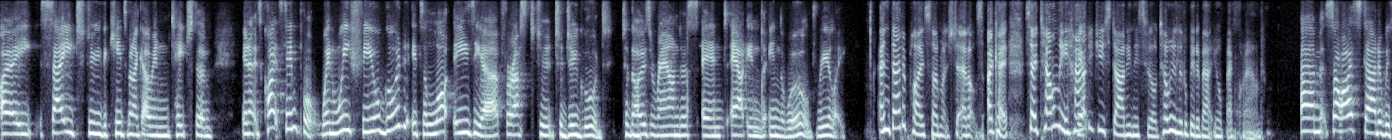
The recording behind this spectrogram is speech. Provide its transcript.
I say to the kids when I go in and teach them, you know, it's quite simple. When we feel good, it's a lot easier for us to to do good to those around us and out in the in the world, really. And that applies so much to adults. Okay, so tell me, how Yeah. did you start in this field? Tell me a little bit about your background. Um, so I started with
